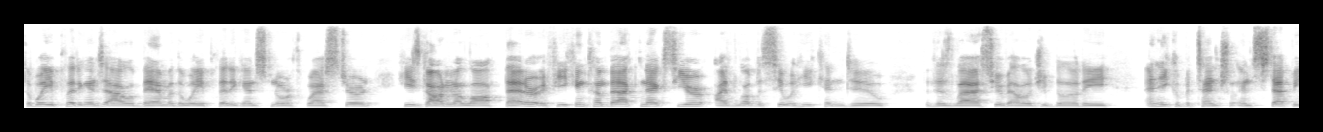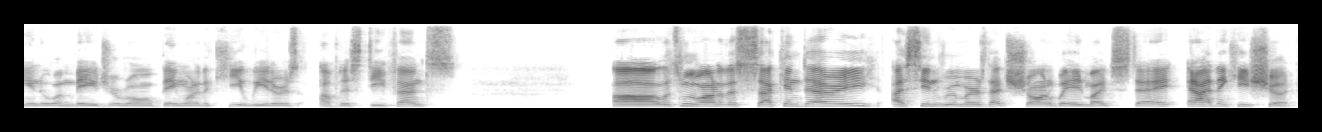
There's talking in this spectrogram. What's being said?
the way he played against Alabama, the way he played against Northwestern, he's gotten a lot better. If he can come back next year, I'd love to see what he can do with his last year of eligibility, and he could potentially and stepping into a major role, being one of the key leaders of this defense. Uh, let's move on to the secondary. I've seen rumors that Shaun Wade might stay, and I think he should.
